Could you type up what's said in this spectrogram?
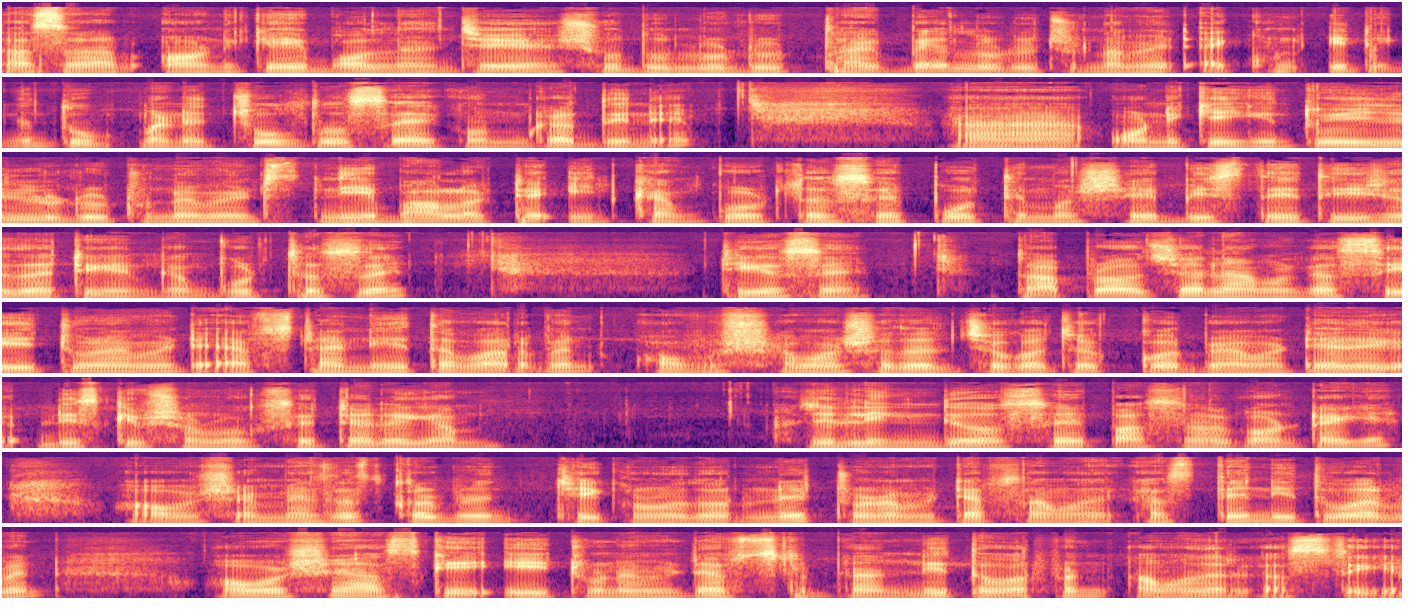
তাছাড়া অনেকেই বললেন যে শুধু লুডো থাকবে, লুডো টুর্নামেন্ট এখন এটা কিন্তু মানে চলতেছে এখনকার দিনে। অনেকেই কিন্তু এই লুডো টুর্নামেন্টস নিয়ে ভালো একটা ইনকাম করতেছে। প্রতি মাসে বিশ থেকে তিরিশ হাজার টাকা ইনকাম করতেছে। ঠিক আছে? আপনারাও চাইলে আমার কাছে এই টুর্নামেন্ট অ্যাপসটা নিতে পারবেন। অবশ্যই আমার সাথে যোগাযোগ করবেন আমার টেলিগ্রাম ডিসক্রিপশন বক্সে টেলিগ্রাম যে লিঙ্ক দেওয়া আছে পার্সোনাল কন্ট্যাক্টে অবশ্যই মেসেজ করবেন। যে কোনো ধরনের টুর্নামেন্ট অ্যাপস আমাদের কাছ থেকে নিতে পারবেন। অবশ্যই আজকে এই টুর্নামেন্ট অ্যাপসটা আপনারা নিতে পারবেন আমাদের কাছ থেকে।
